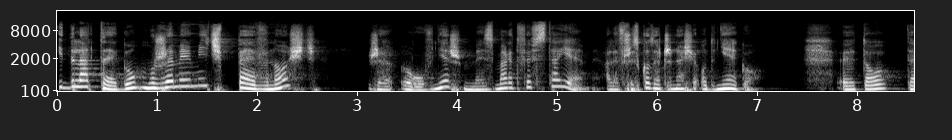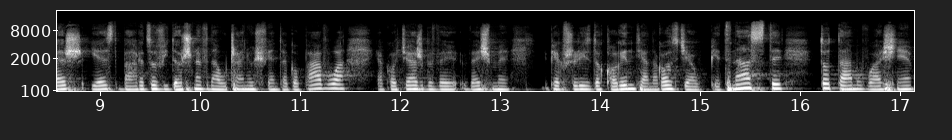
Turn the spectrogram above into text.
i dlatego możemy mieć pewność, że również my zmartwychwstajemy, ale wszystko zaczyna się od Niego. E, to też jest bardzo widoczne w nauczaniu świętego Pawła, jak chociażby weźmy pierwszy list do Koryntian, rozdział 15, to tam właśnie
